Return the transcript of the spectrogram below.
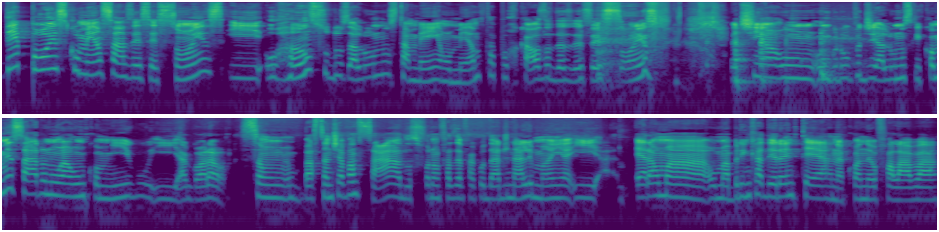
Depois começam as exceções e o ranço dos alunos também aumenta por causa das exceções. Eu tinha um, um, grupo de alunos que começaram no A1 comigo e agora são bastante avançados, foram fazer faculdade na Alemanha e era uma, uma brincadeira interna quando eu falava.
